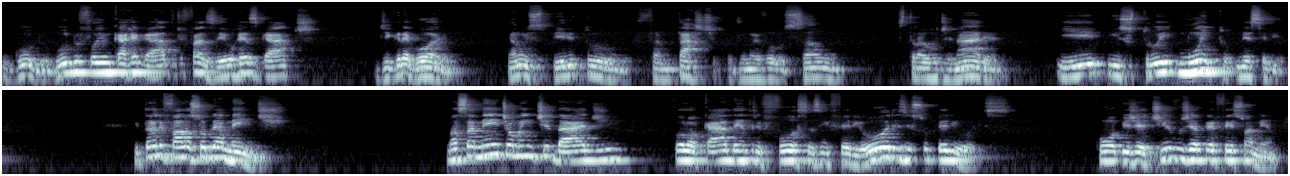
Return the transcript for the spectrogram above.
o Gúbio, Gúbio foi o encarregado de fazer o resgate de Gregório é um espírito fantástico, de uma evolução extraordinária e instrui muito nesse livro. Então ele fala sobre a mente. Nossa mente é uma entidade colocada entre forças inferiores e superiores, com objetivos de aperfeiçoamento.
